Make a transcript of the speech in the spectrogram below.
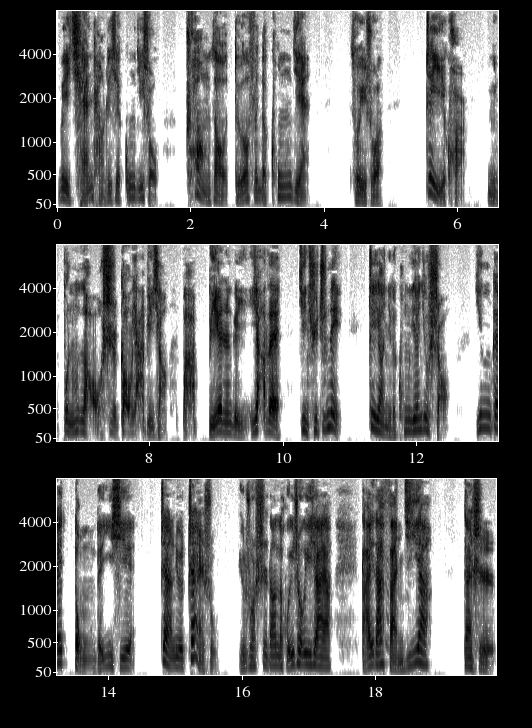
为前场这些攻击手创造得分的空间，所以说这一块儿你不能老是高压逼抢，把别人给压在禁区之内，这样你的空间就少。应该懂得一些战略战术，比如说适当的回收一下呀，打一打反击呀。但是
